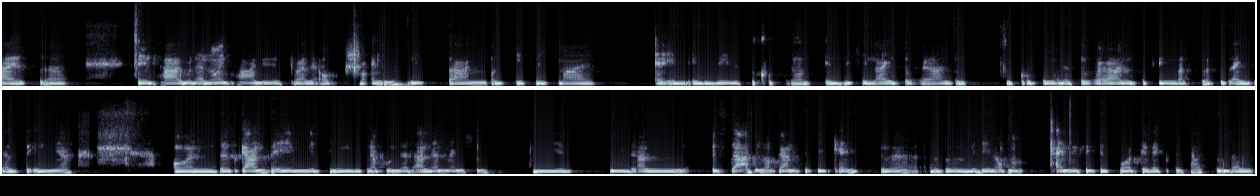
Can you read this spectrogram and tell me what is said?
heißt, äh, zehn Tage oder neun Tage quasi auch schweigen, nichts sagen und wirklich mal äh, in, in die Seele zu gucken und in sich hineinzuhören und zu gucken oder zu hören und zu fühlen, was, was ist eigentlich alles in mir. Und das Ganze eben mit knapp 100 anderen Menschen, die du dann bis dato noch gar nicht richtig kennst, ne? also mit denen auch noch kein wirkliches Wort gewechselt hast und dann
